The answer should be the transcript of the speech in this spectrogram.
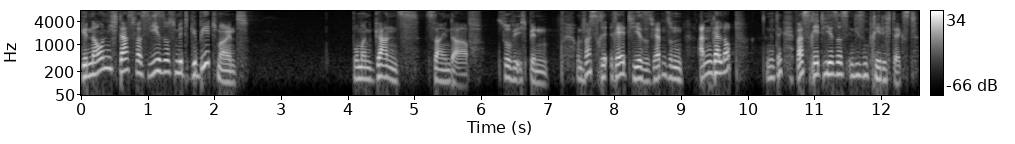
Genau nicht das, was Jesus mit Gebet meint, wo man ganz sein darf, so wie ich bin. Und was rät Jesus? Wir hatten so einen Angalopp. Was rät Jesus in diesem Predigtext?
